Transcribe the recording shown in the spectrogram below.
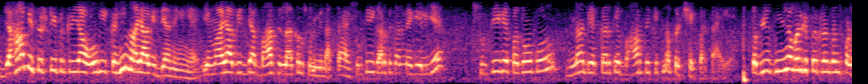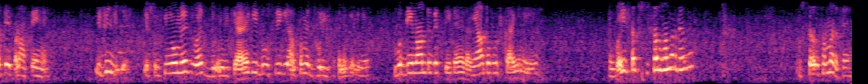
जहाँ भी सृष्टि प्रक्रिया होगी, कहीं माया विद्या नहीं है। ये माया विद्या बाहर से लाकर उसमें मिलाता है। श्रुति का अर्थ करने के लिए श्रुति के पदों को न देख करके बाहर से कितना प्रक्षेप करता है ये। तभी दुनिया भर के प्रकरण ग्रंथ पढ़ते पढ़ाते हैं। इसीलिए श्रुतियों में जो है क्या है कि दूसरी की आँखों में धूल फेंकने के लिए। बुद्धिमान तो व्यक्ति कहेगा यहाँ तो कुछ का ही नहीं है। वही सब सब समर्थ है वो सर्व समर्थ है।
